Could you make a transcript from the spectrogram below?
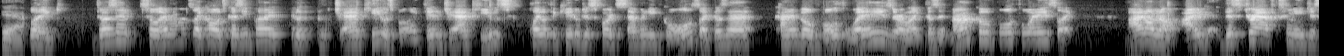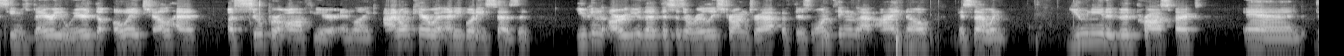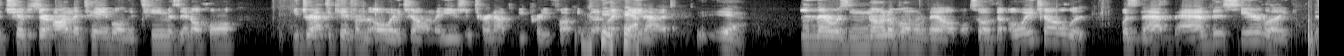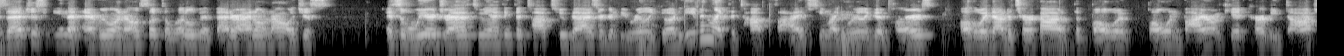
Yeah. Like doesn't so everyone's like, oh, it's because he played with Jack Hughes, but like, didn't Jack Hughes play with a kid who just scored seventy goals? Like, doesn't that kind of go both ways, or like, does it not go both ways? Like, I don't know. I this draft to me just seems very weird. The OHL had a super off year, and like, I don't care what anybody says. It, you can argue that this is a really strong draft. If there's one thing that I know is that when you need a good prospect and the chips are on the table and the team is in a hole, you draft a kid from the OHL and they usually turn out to be pretty fucking good, like Yeah. eight out of 10. Yeah. And there was none of them available. So if the OHL was, was that bad this year, like, does that just mean that everyone else looked a little bit better? I don't know. It just, it's a weird draft to me. I think the top two guys are going to be really good. Even like the top five seem like really good players, all the way down to Turcotte, the Bowen, Bowen Byram kid, Kirby Dach.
